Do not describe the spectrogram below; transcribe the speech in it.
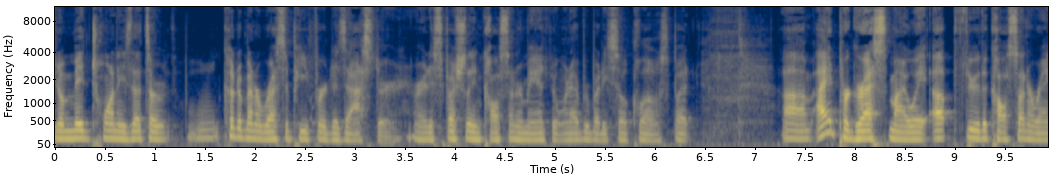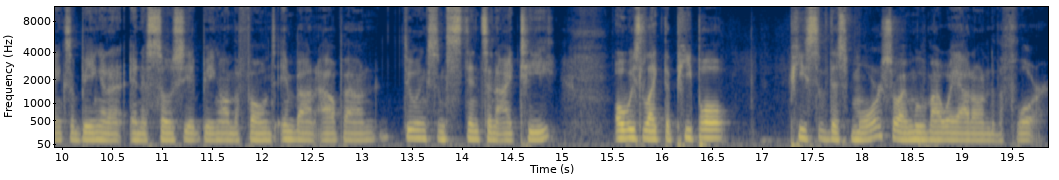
know mid twenties. That's a could have been a recipe for disaster, right? Especially in call center management when everybody's so close. But um, I had progressed my way up through the call center ranks of being an, an associate, being on the phones, inbound, outbound, doing some stints in IT. Always liked the people piece of this more, so I moved my way out onto the floor.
